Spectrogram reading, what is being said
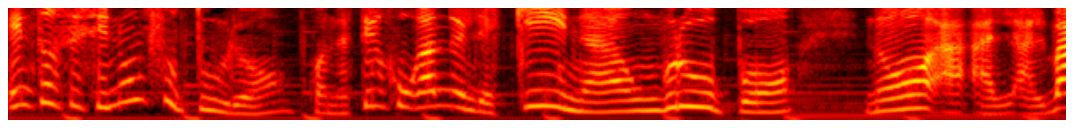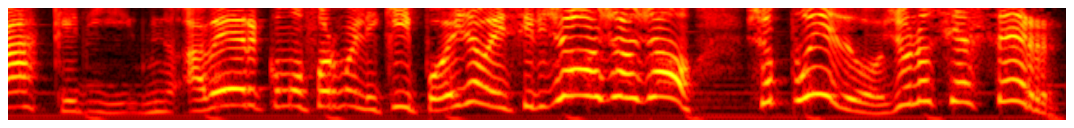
Entonces, en un futuro, cuando estén jugando en la esquina, un grupo, ¿no? al, al básquet y a ver cómo formo el equipo, ella va a decir, yo, yo, yo, yo puedo, yo lo sé hacer,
